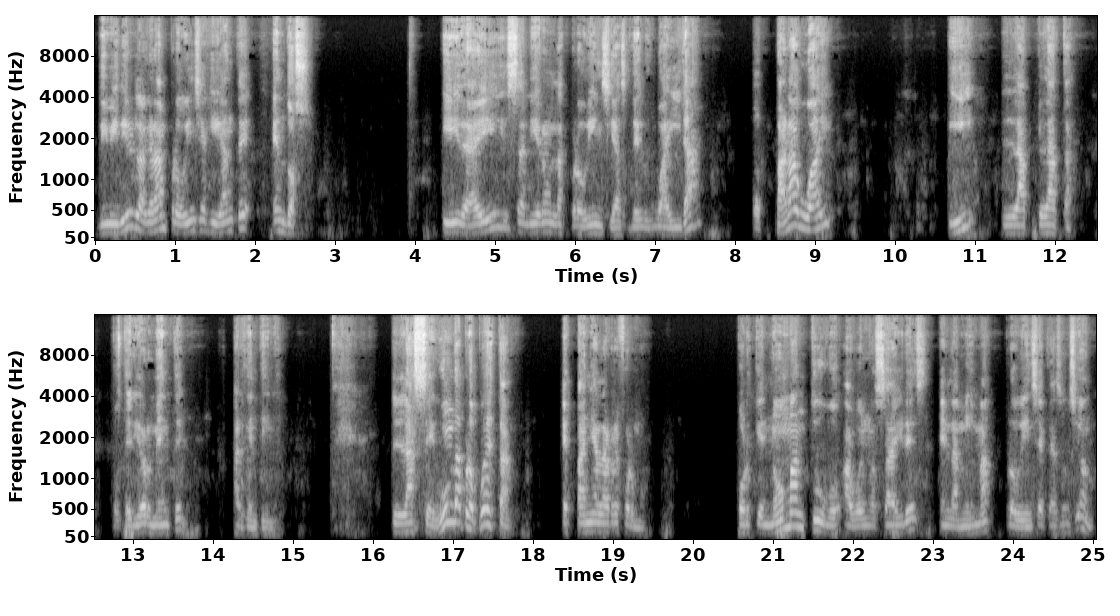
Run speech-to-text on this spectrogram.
Dividir la gran provincia gigante en dos. Y de ahí salieron las provincias del Guairá o Paraguay y La Plata, posteriormente Argentina. La segunda propuesta, España la reformó, porque no mantuvo a Buenos Aires en la misma provincia que Asunción,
